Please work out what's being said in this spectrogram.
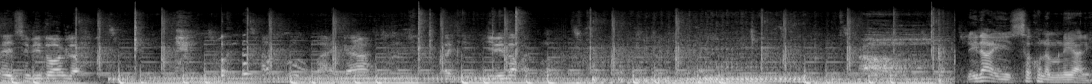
ဟေးရှင်ပြေသွားပြီလား အဲ့ဒီဒီလေးတော့မှာလေးနိုင်18မိနစ်ရလေ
